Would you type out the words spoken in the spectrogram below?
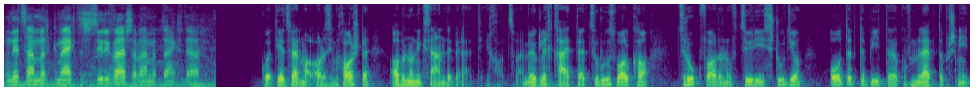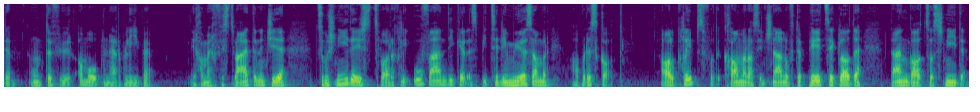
Und jetzt haben wir gemerkt, es ist Zürichfest, aber haben wir gedacht, ja. Gut, jetzt wäre mal alles im Kasten, aber noch nicht sendebereit. Ich hatte zwei Möglichkeiten zur Auswahl. Gehabt. Zurückfahren auf Zürich ins Studio oder den Beitrag auf dem Laptop schneiden und dafür am Open Air bleiben. Ich habe mich fürs Zweite entschieden. Zum Schneiden ist es zwar ein bisschen aufwendiger, ein bisschen mühsamer, aber es geht. Alle Clips von der Kamera sind schnell auf den PC geladen, dann geht es ans Schneiden.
